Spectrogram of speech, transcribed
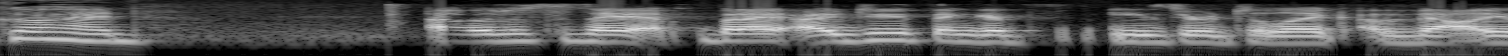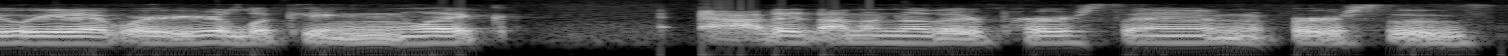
go ahead. I was just to say it, but I, I do think it's easier to like evaluate it where you're looking like at it on another person versus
